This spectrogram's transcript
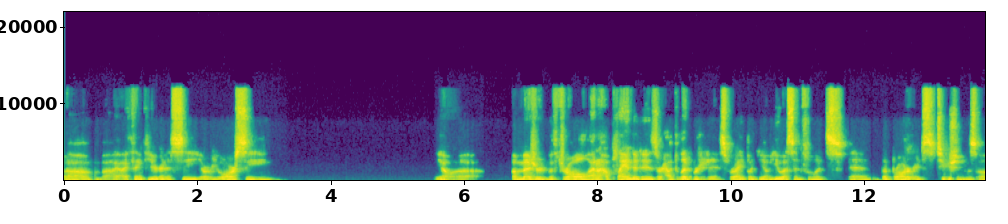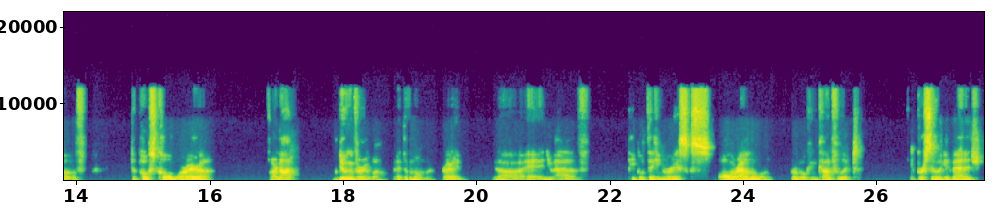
Um, I, I, think you're going to see, or you are seeing, you know, uh, a measured withdrawal. I don't know how planned it is or how deliberate it is, right? But you know, U.S. influence and the broader institutions of the post Cold War era are not doing very well at the moment, right? Uh, and you have people taking risks all around the world, provoking conflict, pursuing advantage.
